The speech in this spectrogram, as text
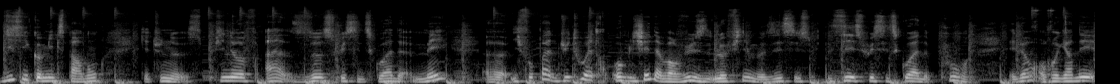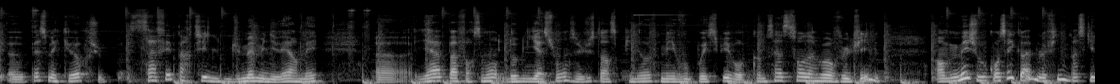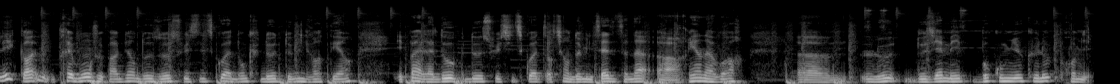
DC Comics pardon, qui est une spin-off à The Suicide Squad, mais euh, il faut pas du tout être obligé d'avoir vu le film The Suicide Squad pour eh bien, regarder euh, Pacemaker. Ça fait partie du même univers, mais il euh, n'y a pas forcément d'obligation, c'est juste un spin-off, mais vous pouvez suivre comme ça sans avoir vu le film. Mais je vous conseille quand même le film parce qu'il est quand même très bon. Je parle bien de The Suicide Squad, donc de 2021, et pas la daube de Suicide Squad sorti en 2016. Ça n'a rien à voir. Euh, le deuxième est beaucoup mieux que le premier.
